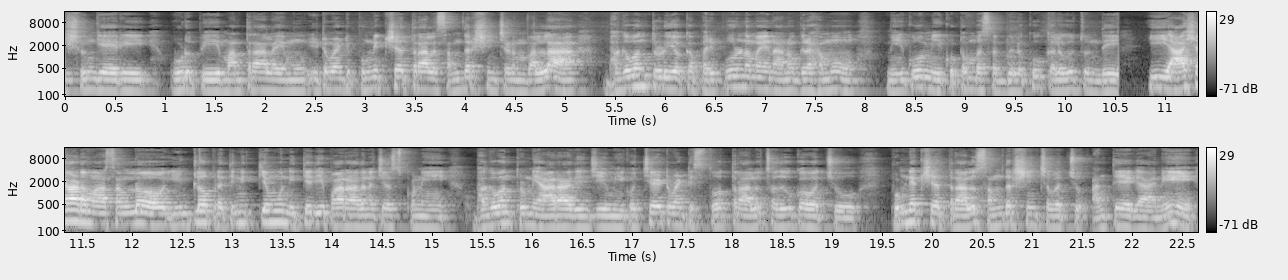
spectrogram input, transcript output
శృంగేరి ఉడుపి మంత్రాలయము ఇటువంటి పుణ్యక్షేత్రాలు సందర్శించడం వల్ల భగవంతుడి యొక్క పరిపూర్ణమైన అనుగ్రహము మీకు మీ కుటుంబ సభ్యులకు కలుగుతుంది. ఈ ఆషాఢ మాసంలో ఇంట్లో ప్రతినిత్యము నిత్య దీపారాధన చేసుకుని భగవంతుణ్ణి ఆరాధించి మీకు వచ్చేటువంటి స్తోత్రాలు చదువుకోవచ్చు పుణ్యక్షేత్రాలు సందర్శించవచ్చు. అంతేగాని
